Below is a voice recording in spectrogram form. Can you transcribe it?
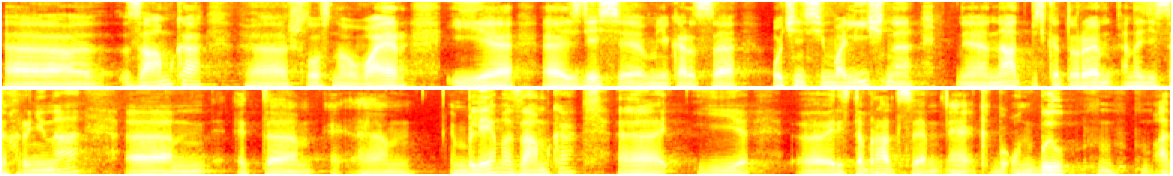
замка Шлосс Вайер, и здесь, мне кажется, очень символично Э, надпись, которая, она здесь сохранена. Эм, это эм, эмблема замка э, и э, реставрация, как бы он был, а,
